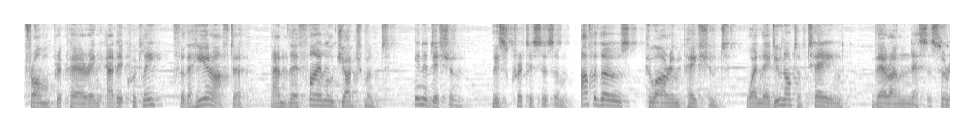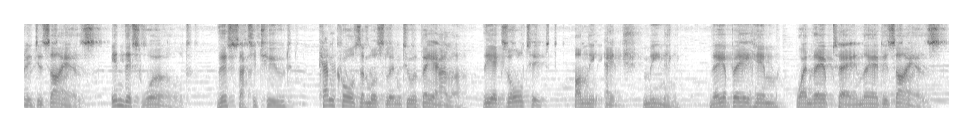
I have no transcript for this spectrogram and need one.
from preparing adequately for the hereafter and their final judgment. In addition, this criticism are for those who are impatient when they do not obtain their unnecessary desires in this world. This attitude can cause a Muslim to obey Allah, the Exalted, on the edge, meaning they obey Him when they obtain their desires,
